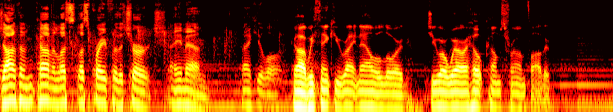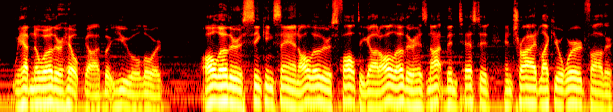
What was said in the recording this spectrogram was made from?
Jonathan, come and let's let's pray for the church. Amen. Thank you, Lord. God, we thank you right now, O Lord, that you are where our help comes from, Father. We have no other help, God, but you, O Lord. All other is sinking sand. All other is faulty, God. All other has not been tested and tried like your word, Father.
